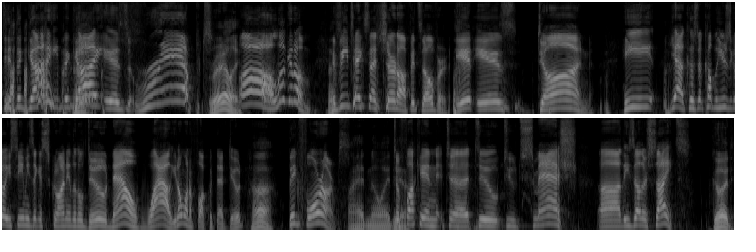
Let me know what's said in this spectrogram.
the guy. The guy is ripped. really? Oh, look at him. If he takes that shirt off, it's over. It is done. He, yeah, because a couple years ago you see him, he's like a scrawny little dude. Now, wow, you don't want to fuck with that dude. Huh? Big forearms I had no idea. to fucking to to to smash uh, these other sites. Good.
